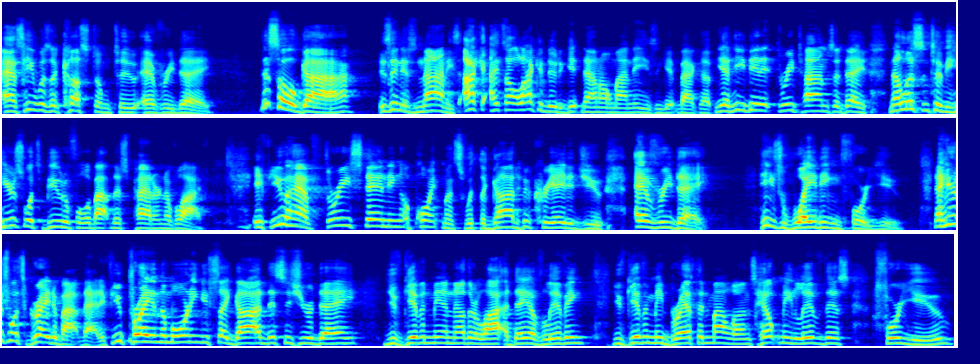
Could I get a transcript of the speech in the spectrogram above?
as he was accustomed to every day. This old guy is in his 90s. I, that's all I can do to get down on my knees and get back up. Yet he did it three times a day. Now, listen to me. Here's what's beautiful about this pattern of life. If you have three standing appointments with the God who created you every day, He's waiting for you. Now, here's what's great about that. If you pray in the morning, you say, God, this is your day. You've given me another li- a day of living. You've given me breath in my lungs. Help me live this for you.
